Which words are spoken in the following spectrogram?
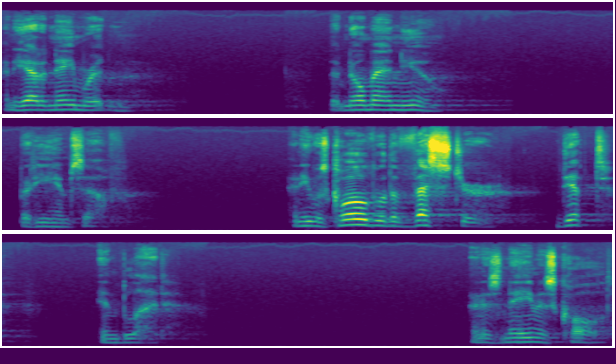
And he had a name written that no man knew but he himself. And he was clothed with a vesture dipped in blood. And his name is called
